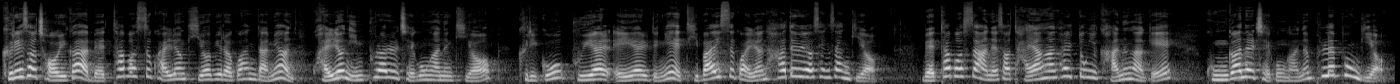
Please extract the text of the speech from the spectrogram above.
그래서 저희가 메타버스 관련 기업이라고 한다면 관련 인프라를 제공하는 기업, 그리고 VR, AR 등의 디바이스 관련 하드웨어 생산 기업, 메타버스 안에서 다양한 활동이 가능하게 공간을 제공하는 플랫폼 기업,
